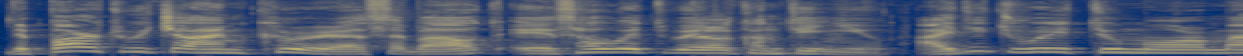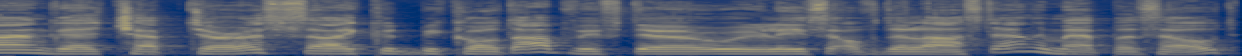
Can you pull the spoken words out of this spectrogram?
The part which I'm curious about is how it will continue. I did read two more manga chapters so I could be caught up with the release of the last anime episode,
